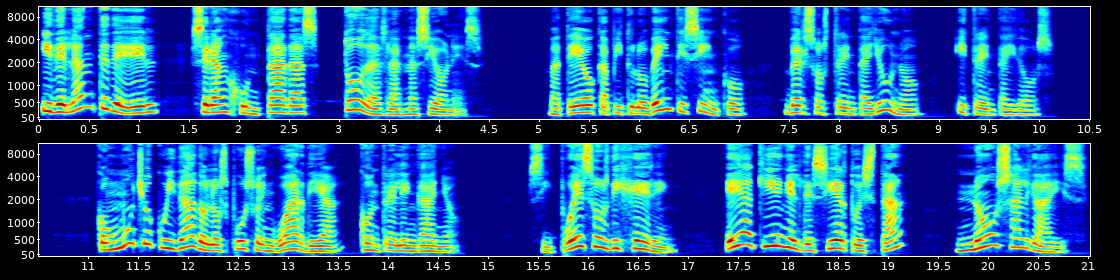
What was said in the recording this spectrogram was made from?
y delante de él serán juntadas todas las naciones. Mateo capítulo 25, versos 31 y 32. Con mucho cuidado los puso en guardia contra el engaño. Si pues os dijeren, he aquí en el desierto está, no salgáis.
